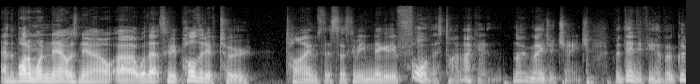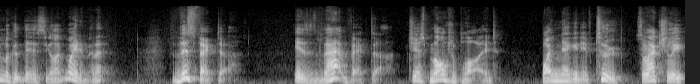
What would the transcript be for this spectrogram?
And the bottom one now is now, uh, well, that's going to be positive 2 times this. So it's going to be negative 4 this time. Okay, no major change. But then if you have a good look at this, you're like, wait a minute. This vector is that vector just multiplied by negative 2. So actually,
